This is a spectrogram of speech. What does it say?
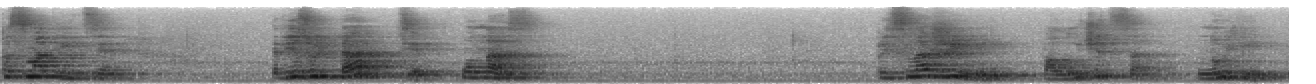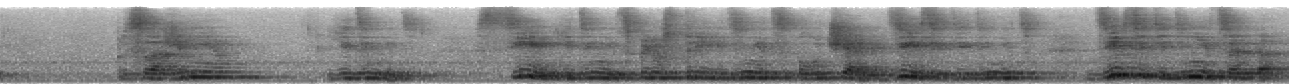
Посмотрите, в результате у нас при сложении получится нули. При сложении единиц. 7 единиц плюс 3 единицы получаем 10 единиц. 10 единиц это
